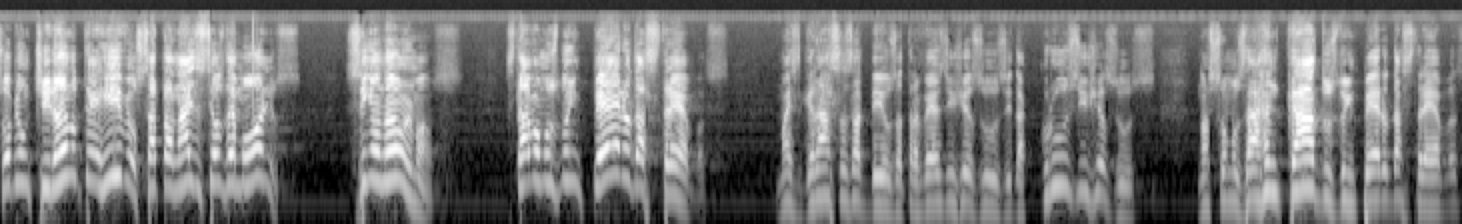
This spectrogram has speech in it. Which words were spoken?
sob um tirano terrível, Satanás e seus demônios. Sim ou não, irmãos? Estávamos no império das trevas, mas graças a Deus, através de Jesus e da cruz de Jesus, nós somos arrancados do império das trevas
